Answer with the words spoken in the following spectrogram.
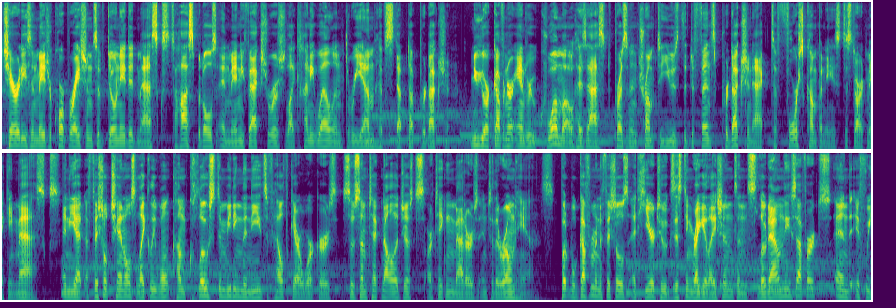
Charities and major corporations have donated masks to hospitals, and manufacturers like Honeywell and 3M have stepped up production. New York Governor Andrew Cuomo has asked President Trump to use the Defense Production Act to force companies to start making masks. And yet, official channels likely won't come close to meeting the needs of healthcare workers, so some technologists are taking matters into their own hands. But will government officials adhere to existing regulations and slow down these efforts? And if we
